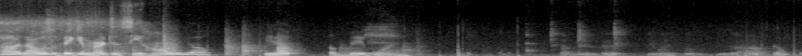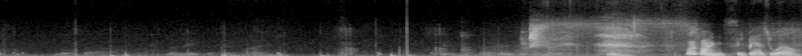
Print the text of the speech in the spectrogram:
Ah, that was a big emergency, huh, Leo? Yep, a big one. We're going to sleep as well.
